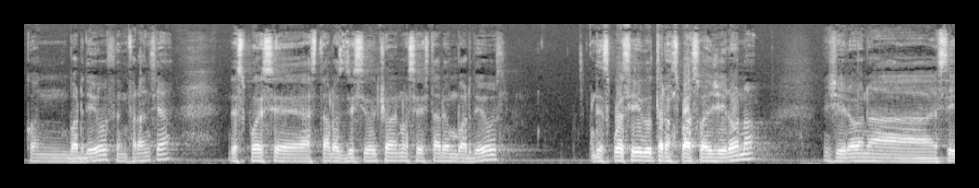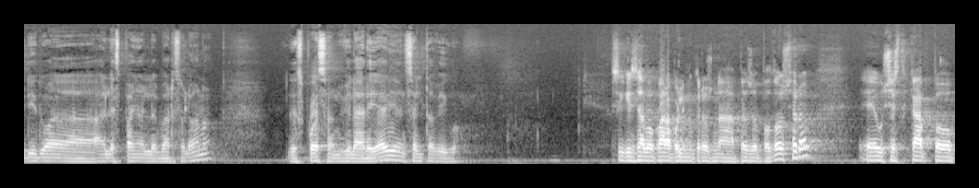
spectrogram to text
con Bordeaux en Francia. Después, eh, hasta los 18 años he estado en Bordeaux. Después he ido traspaso a Girona. Girona he cedido a- al Español de Barcelona. Después en Villarreal y en Celta Vigo. Ξεκίνησα από πάρα πολύ μικρό να παίζω ποδόσφαιρο. Ε, ουσιαστικά από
